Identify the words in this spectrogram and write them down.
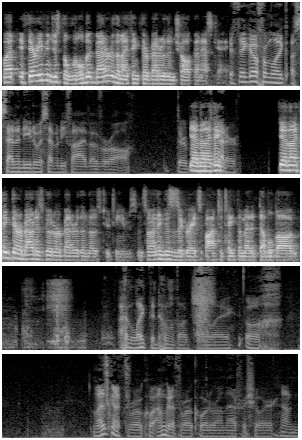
But if they're even just a little bit better, then I think they're better than Schalke and SK. If they go from like a 70 to a 75 overall, they're yeah, then I think better yeah, then I think they're about as good or better than those two teams, and so I think this is a great spot to take them at a double dog. I like the double dog parlay. Ugh. I'm just gonna throw a I'm gonna throw a quarter on that for sure. I'm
